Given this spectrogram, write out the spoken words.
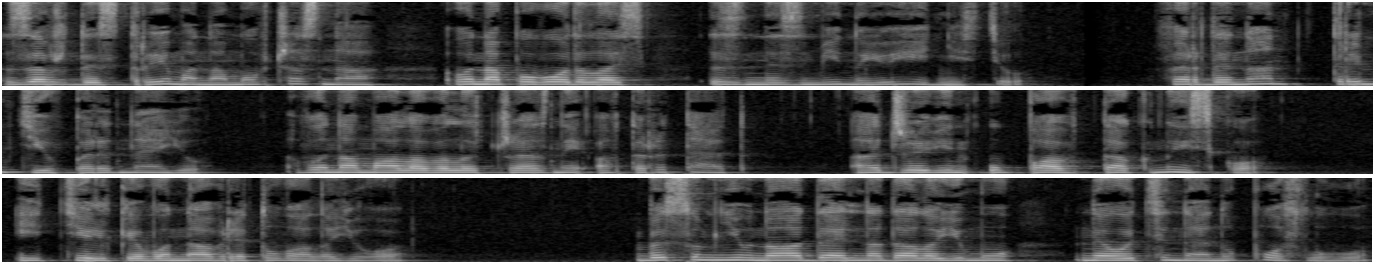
Завжди стримана, мовчазна, вона поводилась з незмінною гідністю. Фердинанд тремтів перед нею. Вона мала величезний авторитет, адже він упав так низько, і тільки вона врятувала його. Безсумнівно, Адель надала йому неоцінену послугу.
